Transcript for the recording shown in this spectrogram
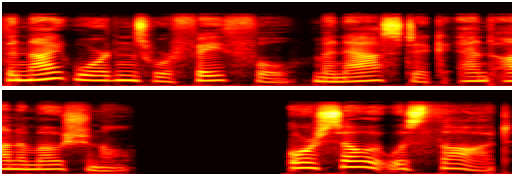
the night wardens were faithful, monastic, and unemotional. Or so it was thought.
